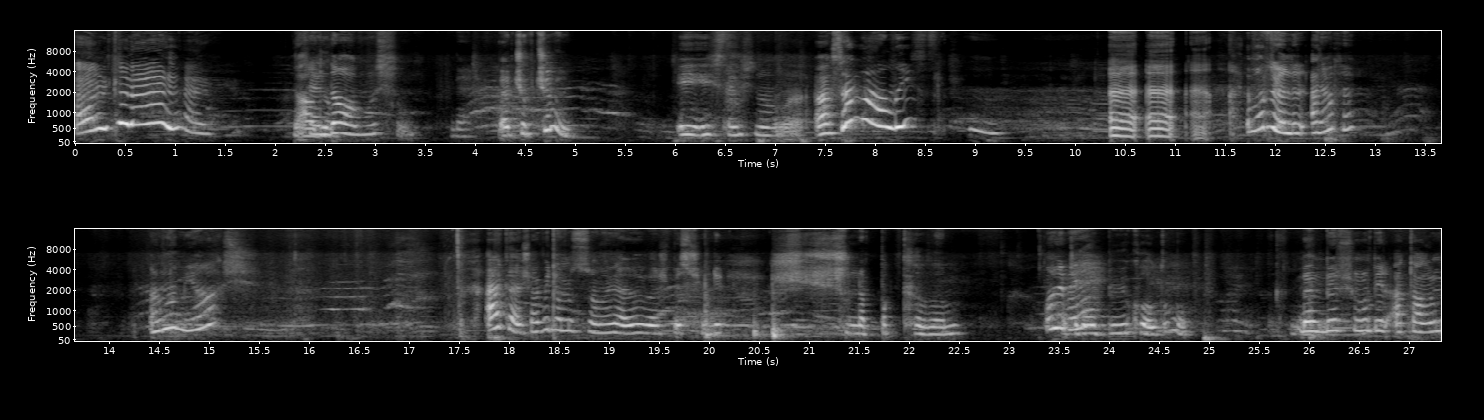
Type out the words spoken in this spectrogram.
Arkadaşlar. Sen de olmuşsun. Ver. Ben çöpçü müyüm? İyi istemişsin ama. Aa, sen mi ağlıyorsun? Ee, e, e. Burada öyle. Anne bak sen. Aman yaş. Arkadaşlar videomuzun sonuna geldik. Biz şimdi şuna bakalım. O ne be? Acaba büyük oldu mu? Ben bir şunu bir atalım.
